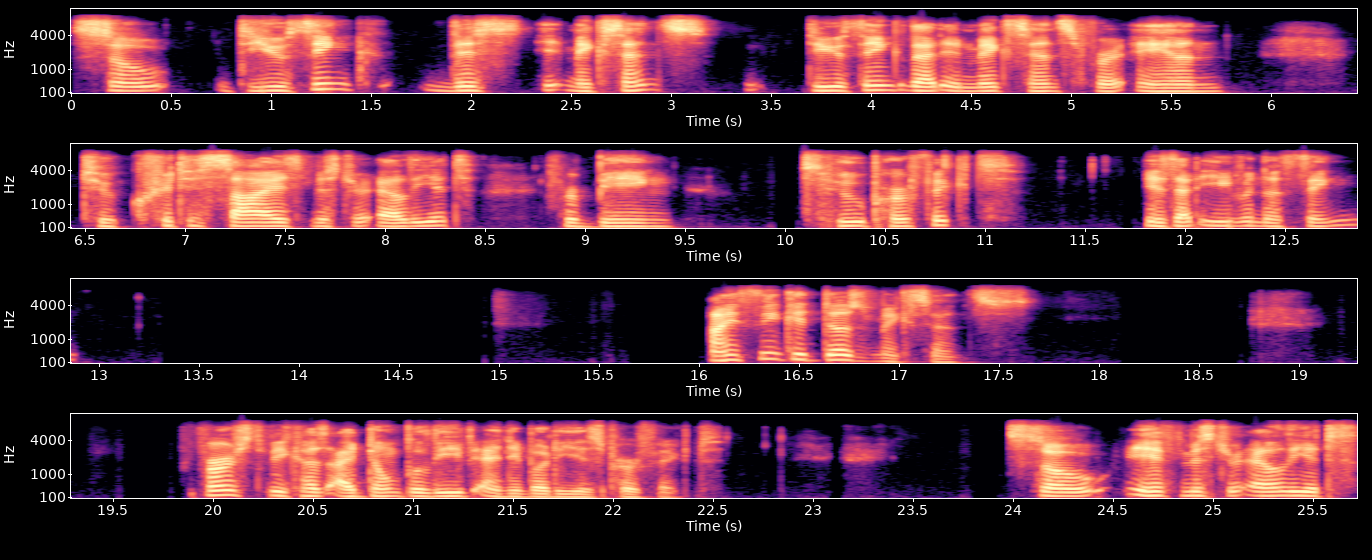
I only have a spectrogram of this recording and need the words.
So do you think this it makes sense? Do you think that it makes sense for Anne to criticize Mr. Elliot for being too perfect? Is that even a thing? I think it does make sense. First, because I don't believe anybody is perfect. So if Mr. Elliot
